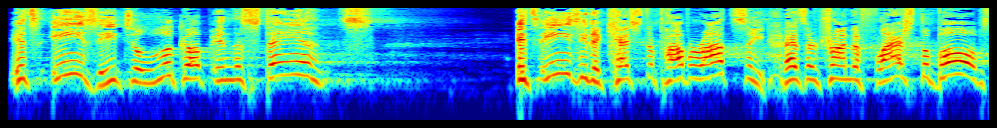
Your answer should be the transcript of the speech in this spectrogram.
It's easy to look up in the stands. It's easy to catch the paparazzi as they're trying to flash the bulbs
